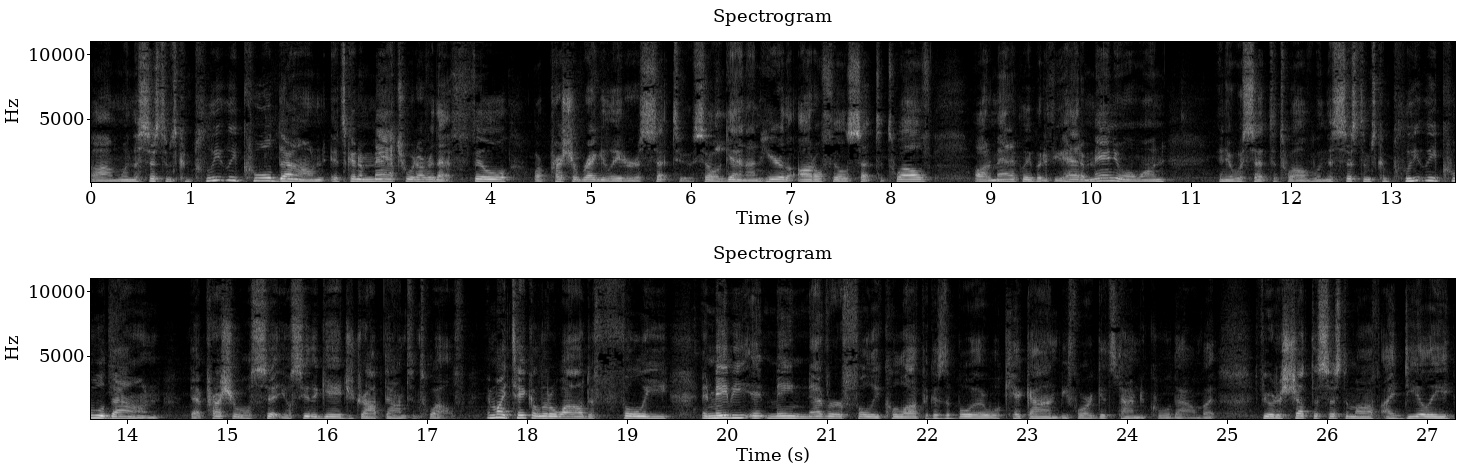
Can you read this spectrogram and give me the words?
um, when the system's completely cooled down, it's going to match whatever that fill or pressure regulator is set to. So again, on here, the autofill is set to 12 automatically, but if you had a manual one and it was set to 12, when the system's completely cooled down, that pressure will sit. You'll see the gauge drop down to 12. It might take a little while to fully, and maybe it may never fully cool off because the boiler will kick on before it gets time to cool down. But if you were to shut the system off, ideally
